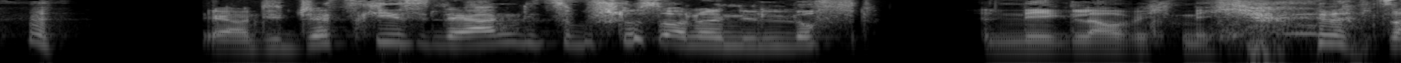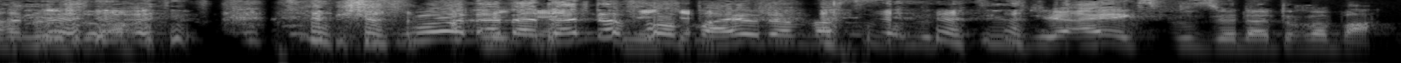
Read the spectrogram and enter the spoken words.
ja, und die Jetskis lagen die zum Schluss auch noch in die Luft. Nee, glaube ich nicht. Das sah nur so aus. die fuhren aneinander vorbei und dann machst du so eine CGI-Explosion da drüber.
